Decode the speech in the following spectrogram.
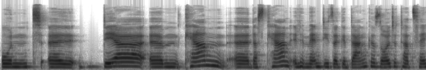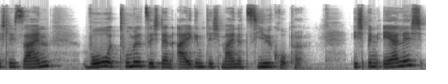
Und äh, der ähm, Kern, äh, das Kernelement dieser Gedanke sollte tatsächlich sein, wo tummelt sich denn eigentlich meine Zielgruppe? Ich bin ehrlich,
